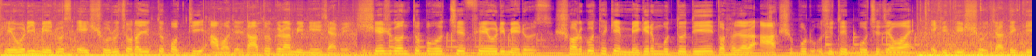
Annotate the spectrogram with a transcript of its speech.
ফেওরি মেডোস এই সরু চড়াযুক্ত পথটি আমাদের তাতগ্রামে নিয়ে যাবে শেষ গন্তব্য হচ্ছে ফেওরি মেডোস স্বর্গ থেকে মেঘের মধ্য দিয়ে দশ হাজার আটশো ফুট উঁচুতে পৌঁছে যাওয়া একটি দৃশ্য যা দেখতে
